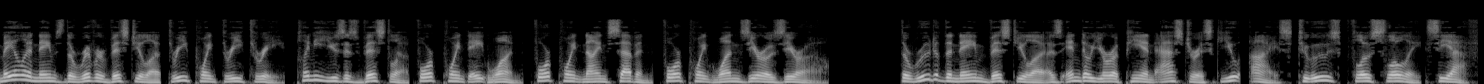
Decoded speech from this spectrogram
Mela names the river Vistula 3.33, Pliny uses Vistla 4.81, 4.97, 4.100. The root of the name Vistula is Indo-European asterisk u, ice to ooze, flow slowly cf.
